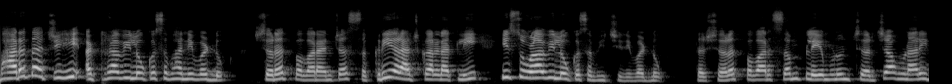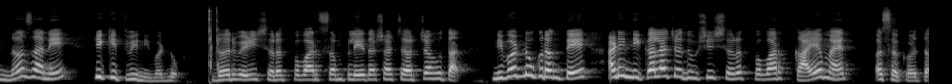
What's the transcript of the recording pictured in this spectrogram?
भारताची ही अठरावी लोकसभा निवडणूक शरद पवारांच्या सक्रिय राजकारणातली ही सोळावी लोकसभेची निवडणूक. तर शरद पवार संपले म्हणून चर्चा होणारी न जाणे ही कितवी निवडणूक. दरवेळी शरद पवार संपलेत अशा चर्चा होतात. निवडणूक रंगते आणि निकालाच्या दिवशी शरद पवार कायम आहेत असं कळतं.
